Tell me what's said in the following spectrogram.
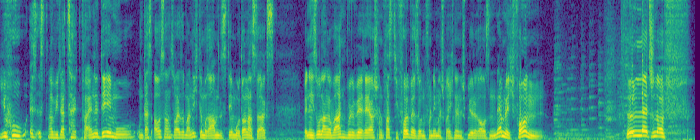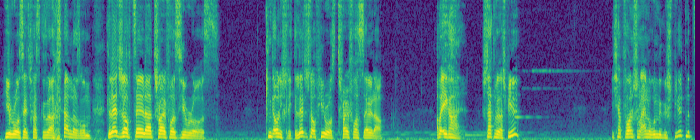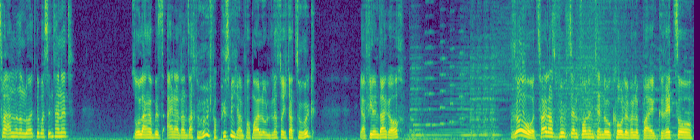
Juhu, es ist mal wieder Zeit für eine Demo. Und das ausnahmsweise mal nicht im Rahmen des Demo-Donnerstags. Wenn ich so lange warten würde, wäre ja schon fast die Vollversion von dem entsprechenden Spiel draußen. Nämlich von... The Legend of Heroes, hätte ich fast gesagt. Andersrum. The Legend of Zelda Triforce Heroes. Klingt auch nicht schlecht. The Legend of Heroes Triforce Zelda. Aber egal. Starten wir das Spiel? Ich habe vorhin schon eine Runde gespielt mit zwei anderen Leuten übers Internet. So lange, bis einer dann sagte, ich verpiss mich einfach mal und lasst euch da zurück. Ja, vielen Dank auch. So, 2015 von Nintendo, co-developed by Grezzo.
